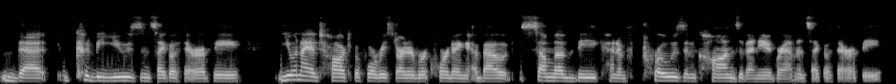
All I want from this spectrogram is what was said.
that could be used in psychotherapy you and I had talked before we started recording about some of the kind of pros and cons of Enneagram and psychotherapy.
